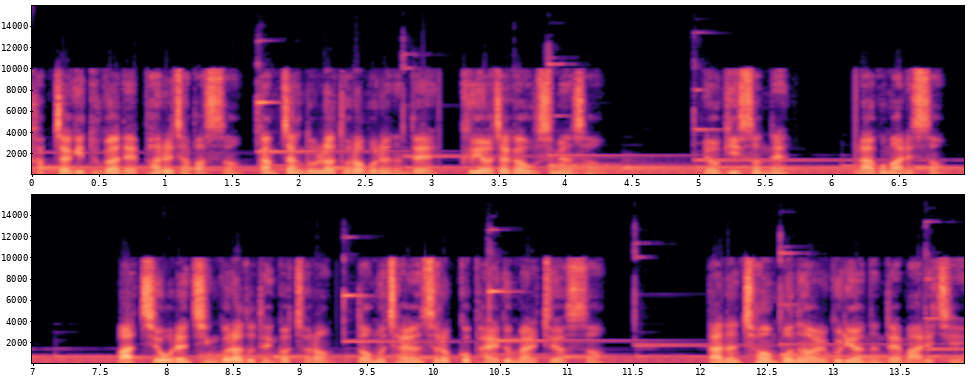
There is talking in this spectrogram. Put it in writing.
갑자기 누가 내 팔을 잡았어. 깜짝 놀라 돌아보려는데 그 여자가 웃으면서 여기 있었네? 라고 말했어. 마치 오랜 친구라도 된 것처럼 너무 자연스럽고 밝은 말투였어. 나는 처음 보는 얼굴이었는데 말이지.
